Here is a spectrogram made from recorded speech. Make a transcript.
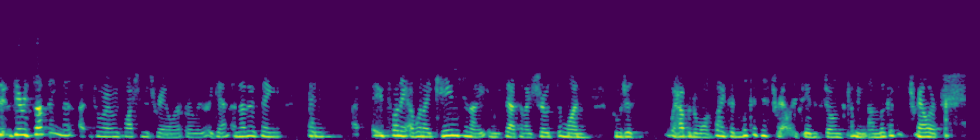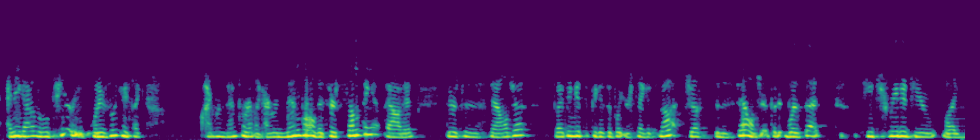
There- There's something that, so when I was watching the trailer earlier, again, another thing, and it's funny, when I came tonight and we sat and I showed someone who just happened to walk by, I said, look at this trailer. David Stone's coming on. Look at this trailer. And he got a little teary when he was looking. He's like, I remember it. Like, I remember all this. There's something about it. There's the nostalgia, but I think it's because of what you're saying. It's not just the nostalgia, but it was that he treated you like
